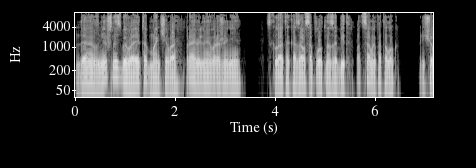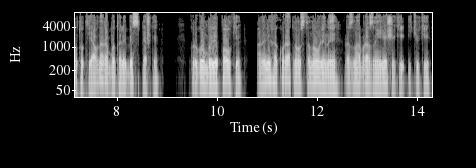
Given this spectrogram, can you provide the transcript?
Да, внешность бывает обманчива, правильное выражение. Склад оказался плотно забит, под самый потолок. Причем тут явно работали без спешки. Кругом были полки, а на них аккуратно установлены разнообразные ящики и тюки.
